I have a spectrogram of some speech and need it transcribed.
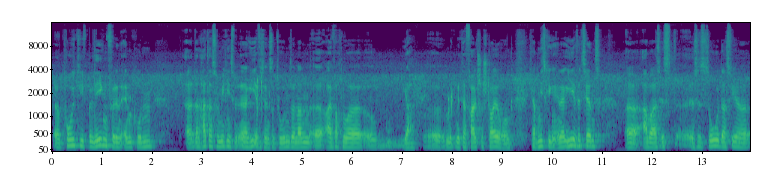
äh, positiv belegen für den Endkunden, äh, dann hat das für mich nichts mit Energieeffizienz zu tun, sondern äh, einfach nur äh, ja, äh, mit, mit der falschen Steuerung. Ich habe nichts gegen Energieeffizienz, aber es ist, es ist so, dass wir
